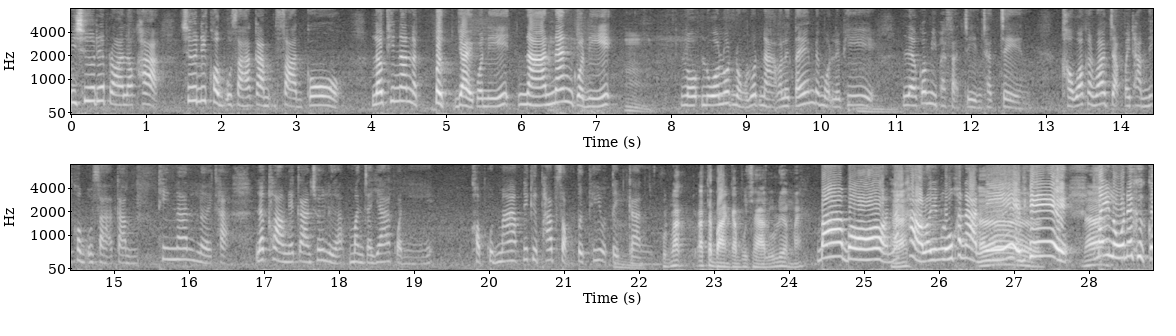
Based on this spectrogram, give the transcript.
มีชื่อเรียบร้อยแล้วค่ะ ชื่อนิคมอุตสาหกรรมซานโก แล้วที่นั่นน่ะตึกใหญ่กว่านี้หนาแน่นกว่านี้อืมโลรั้วลวดหนงลวดหนามอะไรเต็มไปหมดเลยพี่ แล้วก็มีภาษาจีนชัดเจน เขาว่ากันว่าจะไปทำนิคมอุตสาหกรรมที่นั่นเลยค่ะ และคราวนี้การช่วยเหลือมันจะยากกว่านี้ ขอบคุณมากนี่คือภาพสองตึกที่อยู่ติดกัน คุณว่ารัฐบาลกัมพูชารู้เรื่องไหม บ้าบอ นักข่าวเรายังรู้ขนาดนี้เออพี่นะไม่รู้เนี่ยคือโก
